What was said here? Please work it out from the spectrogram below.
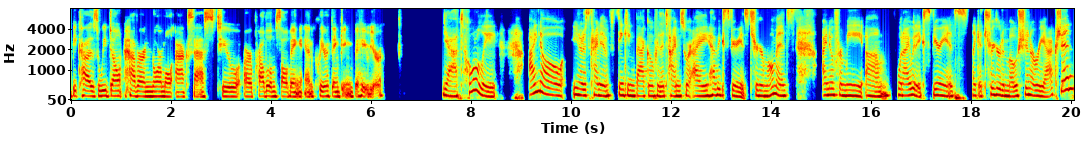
because we don't have our normal access to our problem solving and clear thinking behavior. Yeah, totally. I know, you know, just kind of thinking back over the times where I have experienced trigger moments. I know for me, um, when I would experience like a triggered emotion or reaction,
